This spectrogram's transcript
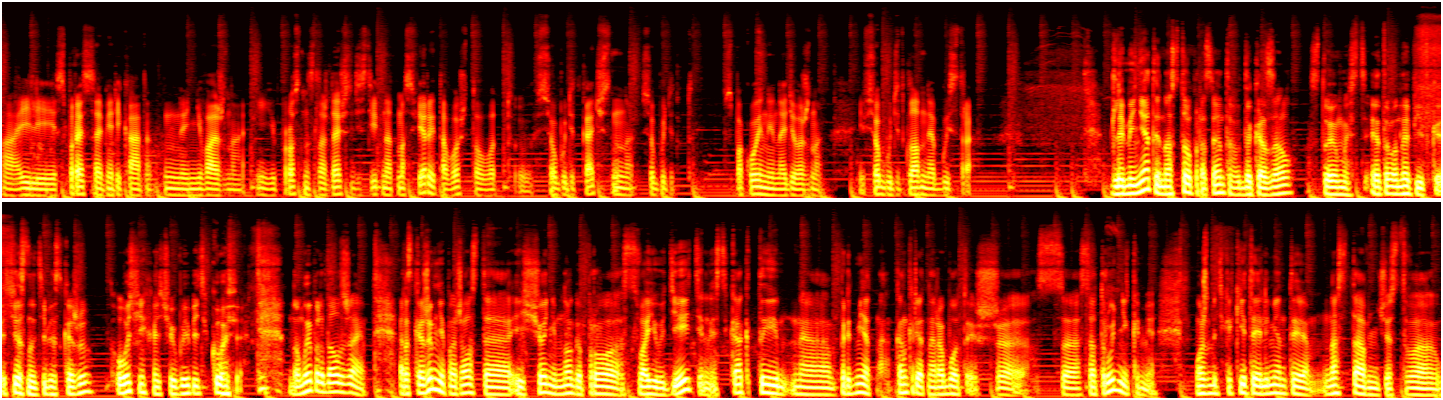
а, или эспрессо американо, неважно, и просто наслаждаешься действительно атмосферой того, что вот все будет качественно, все будет спокойно и надежно, и все будет, главное, быстро. Для меня ты на 100% доказал стоимость этого напитка. Честно тебе скажу, очень хочу выпить кофе. Но мы продолжаем. Расскажи мне, пожалуйста, еще немного про свою деятельность. Как ты э, предметно, конкретно работаешь э, с сотрудниками? Может быть, какие-то элементы наставничества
